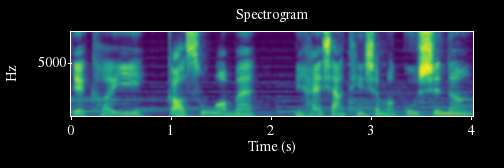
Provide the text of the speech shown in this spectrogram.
也可以告诉我们你还想听什么故事呢？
